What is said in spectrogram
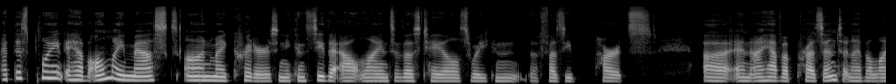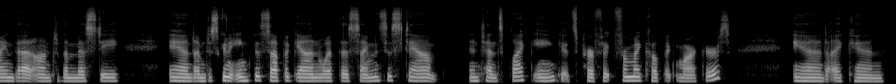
At this point, I have all my masks on my critters, and you can see the outlines of those tails where you can, the fuzzy parts. Uh, and I have a present, and I've aligned that onto the MISTI. And I'm just going to ink this up again with the Simon Says Stamp Intense Black ink. It's perfect for my Copic markers. And I can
